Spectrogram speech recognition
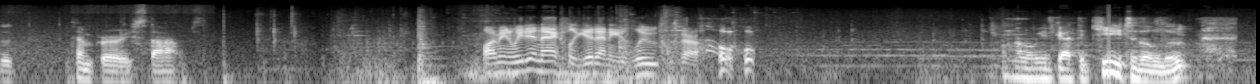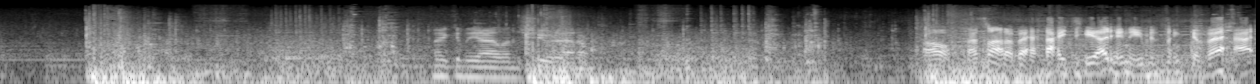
the temporary stops. Well, I mean, we didn't actually get any loot though. Oh, we've got the key to the loot. Making the island shoot at him. Oh, that's not a bad idea. I didn't even think of that.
